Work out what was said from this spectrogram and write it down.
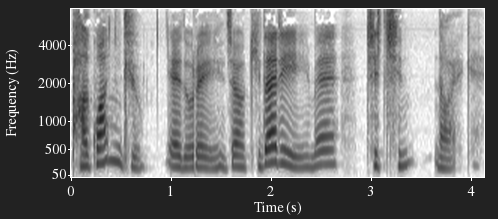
박완규의 노래이죠. 기다림에 지친 너에게.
